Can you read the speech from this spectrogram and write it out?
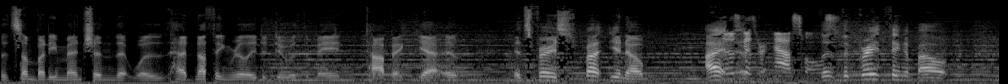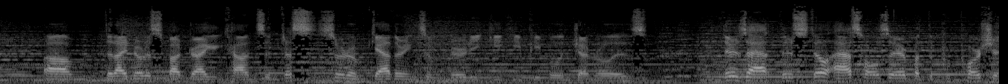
that somebody mentioned that was had nothing really to do with the main topic. Yeah, it, it's very, but you know, I Those guys are assholes. the, the great thing about um, that I noticed about Dragon Cons and just sort of gatherings of nerdy, geeky people in general is there's there's still assholes there, but the proportion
